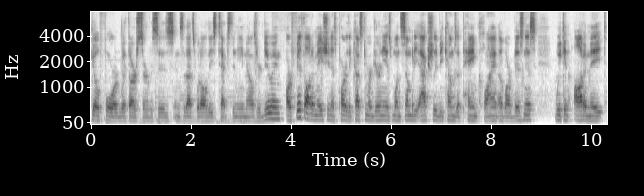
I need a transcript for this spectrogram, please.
go forward with our services. And so that's what all these text and emails are doing. Our fifth automation as part of the customer journey is when somebody actually becomes a paying client of our business, we can automate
